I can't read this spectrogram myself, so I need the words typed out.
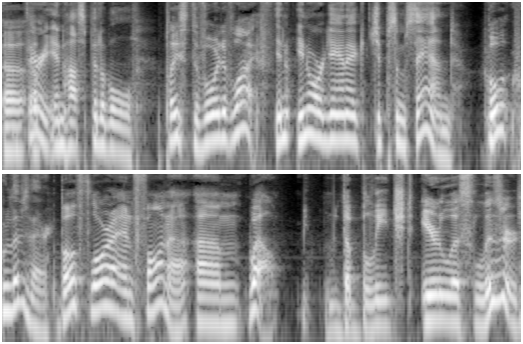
a, Very inhospitable, place devoid of life. in, inorganic gypsum sand. Both Who lives there? both flora and fauna. Um, well, the bleached earless lizard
